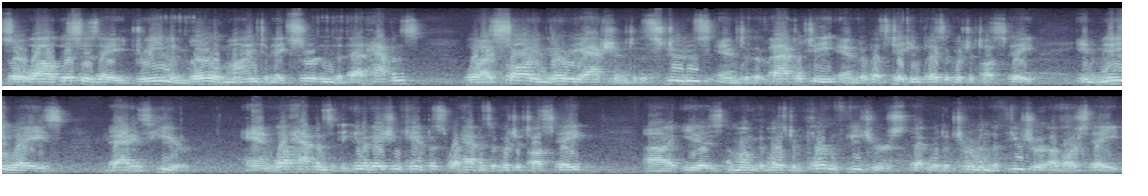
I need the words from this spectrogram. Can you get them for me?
So while this is a dream and goal of mine to make certain that that happens, what I saw in their reaction to the students and to the faculty and to what's taking place at Wichita State, in many ways, that is here. And what happens at the Innovation Campus, what happens at Wichita State, uh, is among the most important features that will determine the future of our state.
